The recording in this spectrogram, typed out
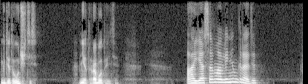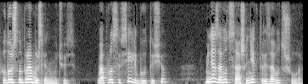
Где-то учитесь? Нет, работаете. А я сама в Ленинграде. В художественно-промышленном учусь. Вопросы все ли будут еще? Меня зовут Саша, некоторые зовут Шура.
